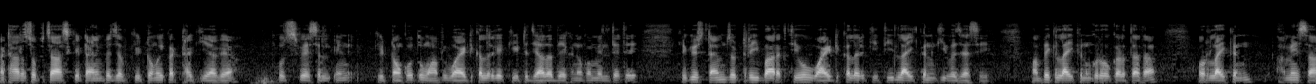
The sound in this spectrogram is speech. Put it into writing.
1850 के टाइम पे जब कीटों को इकट्ठा किया गया, कुछ स्पेशल इन कीटों को तो वहाँ पे वाइट कलर के कीट ज़्यादा देखने को मिलते थे, क्योंकि उस टाइम जो ट्री बार्क थी, वो वाइट कलर की थी लाइकन की वजह से। वहाँ पे एक लाइकन ग्रो करता था, और लाइकन हमेशा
